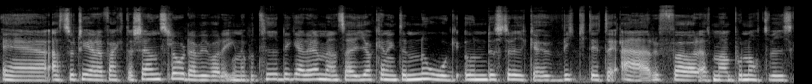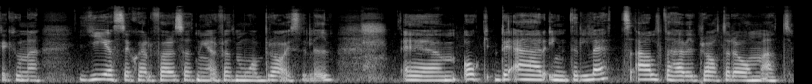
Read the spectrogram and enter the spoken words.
eh, att sortera faktakänslor där vi var inne på tidigare. Men så här, jag kan inte nog understryka hur viktigt det är för att man på något vis ska kunna ge sig själv förutsättningar för att må bra i sitt liv. Ehm, och det är inte lätt. Allt det här vi pratade om att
